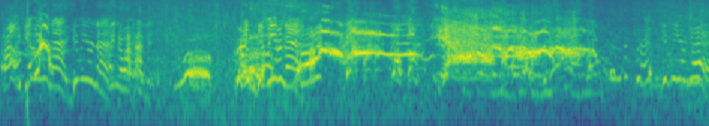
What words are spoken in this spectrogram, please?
Riley, give me your net. Give me your net. Wait, no, I have it. Chris, give me your net. Chris, give me your net.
